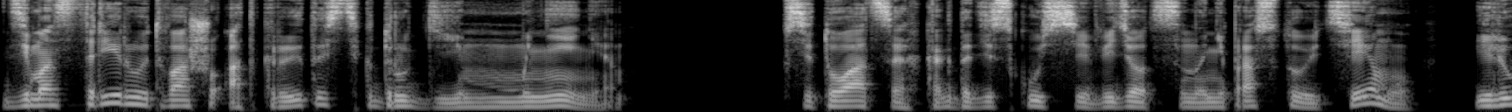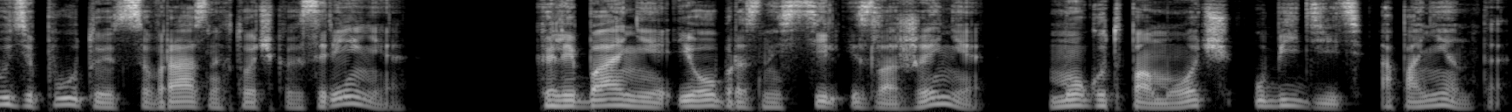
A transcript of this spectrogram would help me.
демонстрирует вашу открытость к другим мнениям. В ситуациях, когда дискуссия ведется на непростую тему и люди путаются в разных точках зрения, колебания и образный стиль изложения могут помочь убедить оппонента.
